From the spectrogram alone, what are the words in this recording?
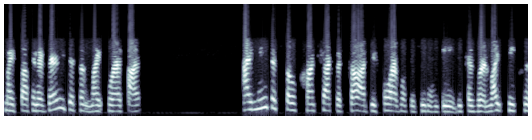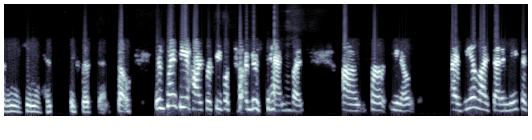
myself in a very different light where I thought, I made this soul contract with God before I was a human being because we're light beings living a human existence. So this might be hard for people to understand, mm-hmm. but um, for, you know, I realized that I made this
